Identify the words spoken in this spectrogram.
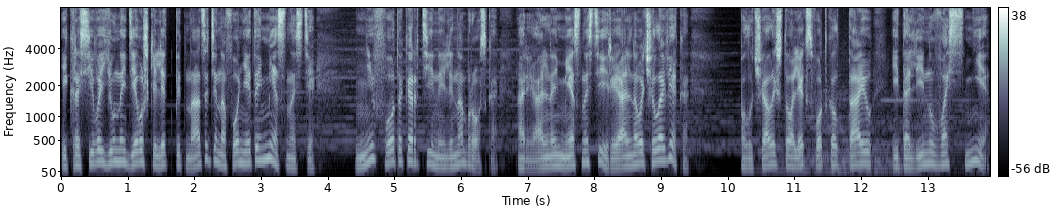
и красивой юной девушки лет 15 на фоне этой местности. Не фотокартина или наброска, а реальной местности и реального человека. Получалось, что Олег сфоткал Таю и долину во сне,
